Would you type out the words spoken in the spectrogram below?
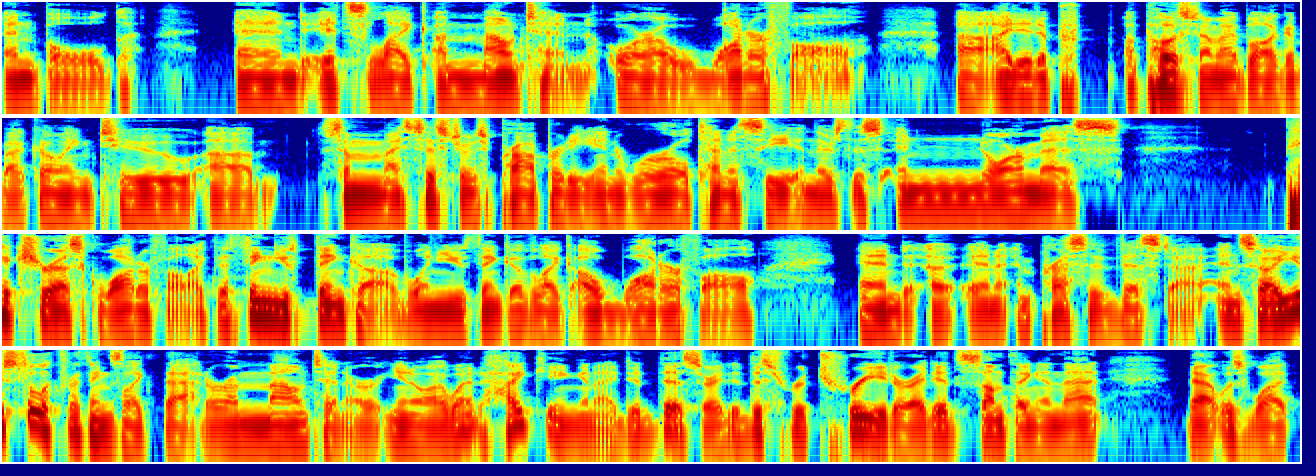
and bold and it's like a mountain or a waterfall. Uh, I did a, a, post on my blog about going to uh, some of my sister's property in rural Tennessee, and there's this enormous, picturesque waterfall, like the thing you think of when you think of like a waterfall and a, an impressive vista. And so I used to look for things like that or a mountain or, you know, I went hiking and I did this or I did this retreat or I did something. And that, that was what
